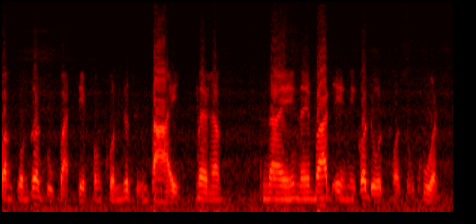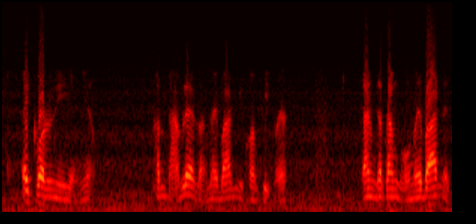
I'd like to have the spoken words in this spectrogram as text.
บางคนก็ถูกบาดเจ็บบางคนก็ถึงตายนะครับ ในในบาสเองนี่ก็โดนพอสมควรไอ้กรณีอย่างเนี้ยคำถามแรกก่อนนายบาสมีความผิดไหมการกระทำของนายบาสเนี่ย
